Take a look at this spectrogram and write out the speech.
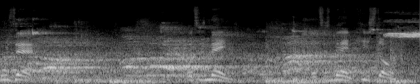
Who's that? What's his name? What's his name? Keystone.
